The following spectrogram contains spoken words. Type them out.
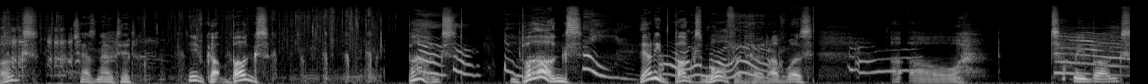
Bugs? Chas noted. You've got bugs. Bugs? Bugs? The only bugs Morph had heard of was. Uh oh. Tummy bugs.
